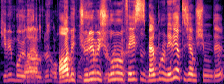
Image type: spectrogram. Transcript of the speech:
kimin boyu daha uzun? o Abi uzun. çürümüş Bak, gördün human mü? faces. Ben bunu nereye atacağım şimdi?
